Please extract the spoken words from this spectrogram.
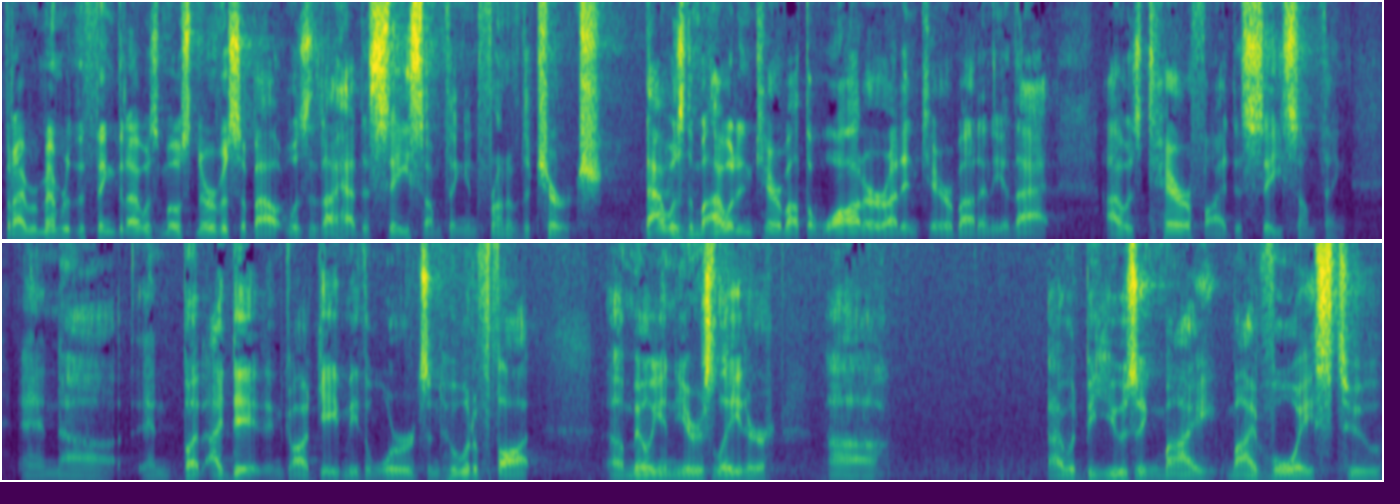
But I remember the thing that I was most nervous about was that I had to say something in front of the church. That was the I didn't care about the water. I didn't care about any of that. I was terrified to say something, and uh, and but I did, and God gave me the words. And who would have thought a million years later uh, I would be using my my voice to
